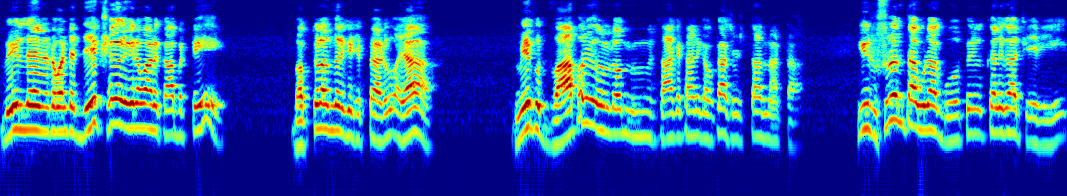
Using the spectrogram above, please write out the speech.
వీళ్ళైనటువంటి దీక్ష కలిగిన వాడు కాబట్టి భక్తులందరికీ చెప్పాడు అయా మీకు ద్వాపర యుగంలో మిమ్మల్ని తాకటానికి అవకాశం ఇస్తానన్నట్ట. ఈ ఋషులంతా కూడా గోపికలుగా చేరి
